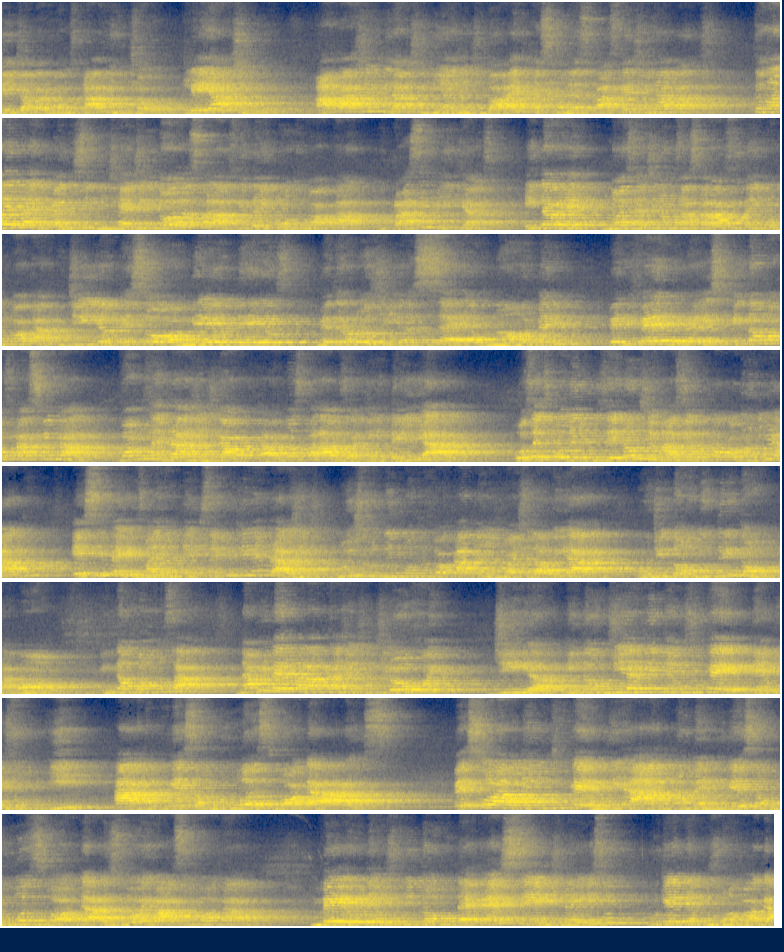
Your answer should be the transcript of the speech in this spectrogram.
Gente, agora vamos a 20, ó. Leia a ativo. meu temos um subtópico decrescente, não é isso? Porque temos uma vogal.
